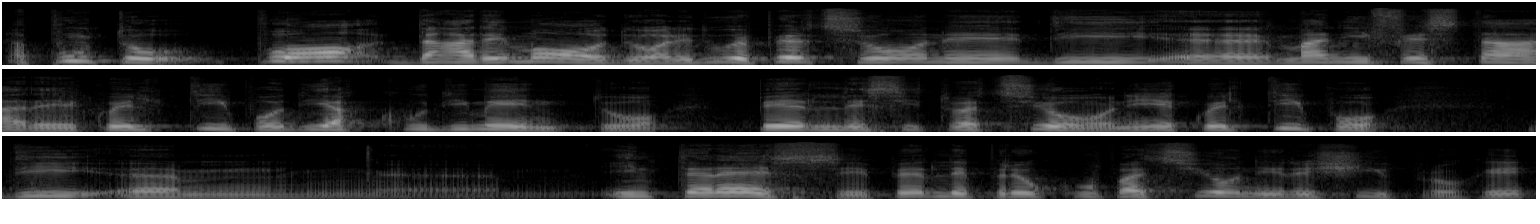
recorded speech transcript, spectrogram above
appunto può dare modo alle due persone di eh, manifestare quel tipo di accudimento per le situazioni e quel tipo di ehm, interesse per le preoccupazioni reciproche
